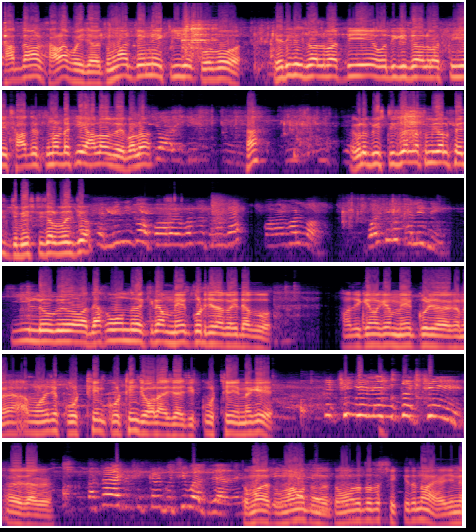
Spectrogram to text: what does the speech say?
ছাদটা আমার খারাপ হয়ে যাবে। তোমার জন্য কি যে করব? এদিকে জল বাতিয়ে ওদিকে জল বাতিয়ে ছাদের তোমারটা কি হাল হবে বলো? হ্যাঁ? এগুলো বৃষ্টির জল না তুমি জল ফেলছো বৃষ্টি জল বলছো? ফেলিনি গো কবার বলব তোমাকে? কবার বলব? বলছি ফেলিনি। কি লোক রে বাবা? দেখো বন্ধুরা কিরম মেঘ করছে দেখো এই দেখো। আমাদের কিরম কিরম মেঘ করছে দেখো এখানে। আর মনে হচ্ছে কঠিন কঠিন জল আসে আছি কঠিন নাকি? তোমার তোমার মতন তো তোমার মতো তো শিক্ষিত নয় জন্য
